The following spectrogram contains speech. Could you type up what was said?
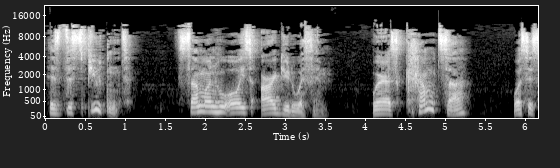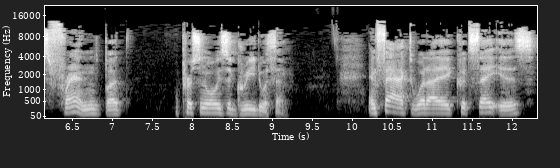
his disputant, someone who always argued with him. Whereas Kamsa was his friend, but a person who always agreed with him. In fact, what I could say is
